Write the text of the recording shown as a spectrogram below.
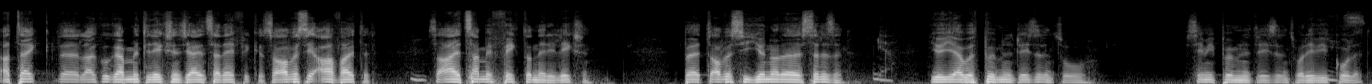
I take the local government elections here in South Africa. So obviously, I voted. Mm. So I had some effect on that election. But obviously, you're not a citizen. You're here with permanent residence or semi permanent residence, whatever you call it.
